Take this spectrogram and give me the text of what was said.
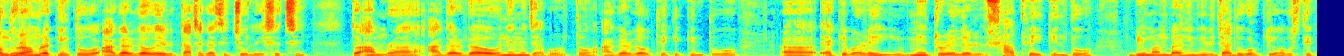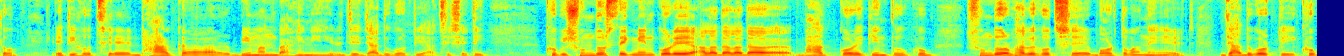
বন্ধুরা, আমরা কিন্তু আগারগাঁওয়ের কাছাকাছি চলে এসেছি। তো আমরা আগারগাঁও নেমে যাব। তো আগারগাঁও থেকে কিন্তু একেবারেই মেট্রো রেলের সাথেই কিন্তু বিমান বাহিনীর জাদুঘরটি অবস্থিত। এটি হচ্ছে ঢাকার বিমান বাহিনীর যে জাদুঘরটি আছে সেটি। খুবই সুন্দর সেগমেন্ট করে আলাদা আলাদা ভাগ করে কিন্তু খুব সুন্দরভাবে হচ্ছে বর্তমানে জাদুঘরটি খুব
